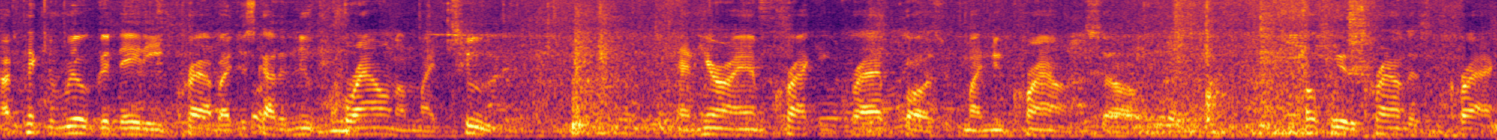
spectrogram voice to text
I picked a real good day to eat crab. I just got a new crown on my tooth. And here I am cracking crab claws with my new crown. So hopefully the crown doesn't crack.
